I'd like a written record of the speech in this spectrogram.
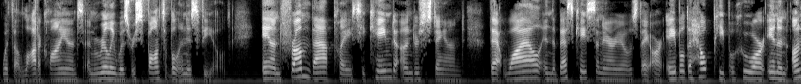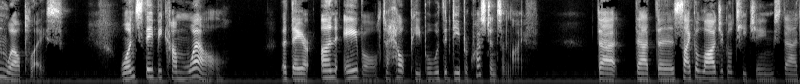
with a lot of clients, and really was responsible in his field. And from that place, he came to understand that while in the best case scenarios, they are able to help people who are in an unwell place, once they become well, that they are unable to help people with the deeper questions in life. That that the psychological teachings that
